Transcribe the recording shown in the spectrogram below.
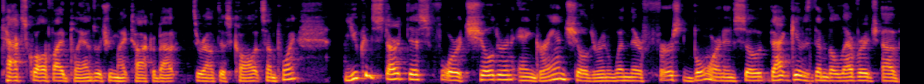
tax qualified plans, which we might talk about throughout this call at some point, you can start this for children and grandchildren when they're first born. And so that gives them the leverage of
